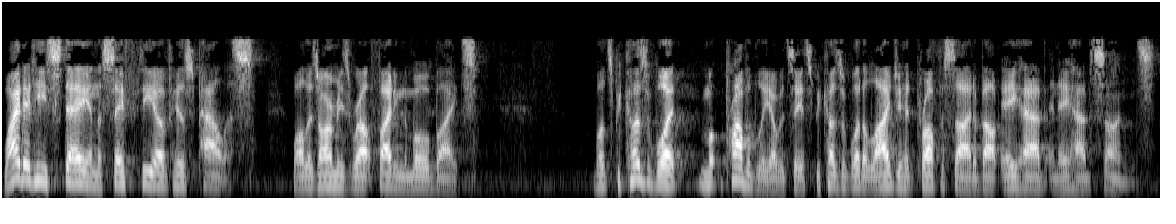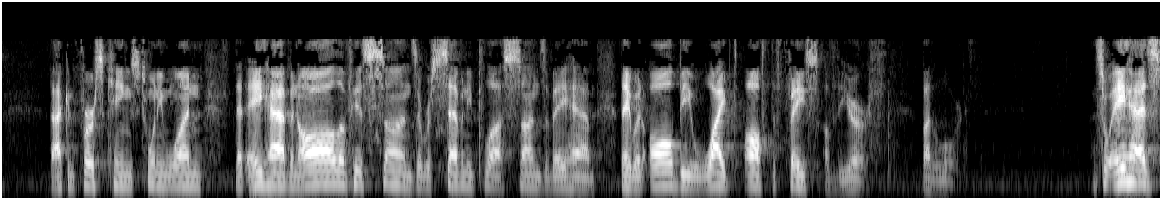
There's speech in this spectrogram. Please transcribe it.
why did he stay in the safety of his palace while his armies were out fighting the Moabites? Well, it's because of what, probably I would say, it's because of what Elijah had prophesied about Ahab and Ahab's sons. Back in 1 Kings 21, that Ahab and all of his sons, there were 70 plus sons of Ahab, they would all be wiped off the face of the earth by the Lord. And So Ahaz,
